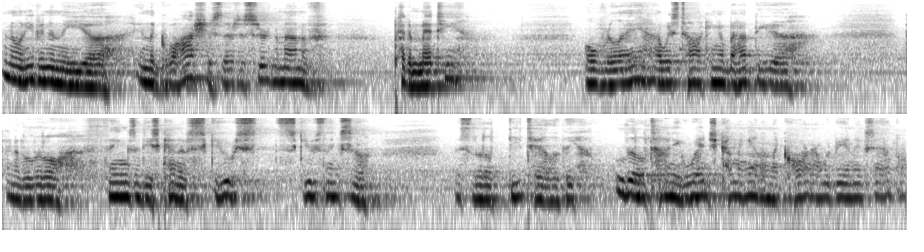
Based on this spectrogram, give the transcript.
You know, and even in the uh, in the gouaches, there's a certain amount of pentimenti overlay. I was talking about the uh, kind of the little things that these kind of skew skews things. So This little detail of the little tiny wedge coming in on the corner would be an example.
